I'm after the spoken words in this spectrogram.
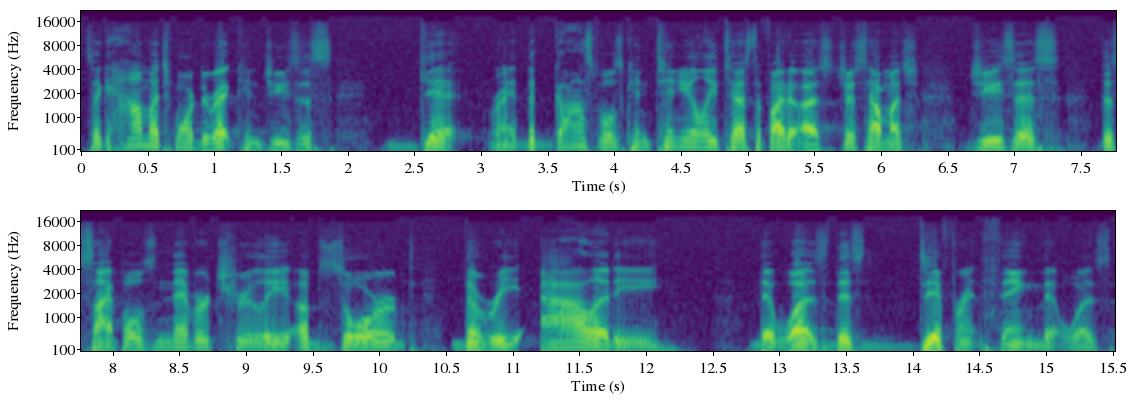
It's like, how much more direct can Jesus get, right? The Gospels continually testify to us just how much Jesus' disciples never truly absorbed the reality that was this different thing that was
